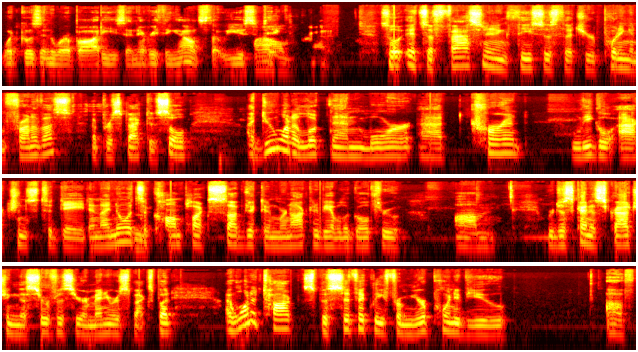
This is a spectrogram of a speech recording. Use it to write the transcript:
what goes into our bodies and everything else that we used to wow. take for granted. So it's a fascinating thesis that you're putting in front of us, a perspective. So I do want to look then more at current legal actions to date, and I know it's a mm. complex subject, and we're not going to be able to go through. Um, we're just kind of scratching the surface here in many respects, but I want to talk specifically from your point of view of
